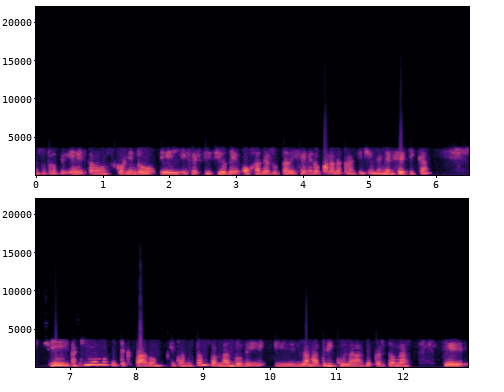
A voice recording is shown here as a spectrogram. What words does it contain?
nosotros eh, estamos corriendo el ejercicio de hoja de ruta de género para la transición energética y aquí hemos detectado que cuando estamos hablando de eh, la matrícula de personas que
